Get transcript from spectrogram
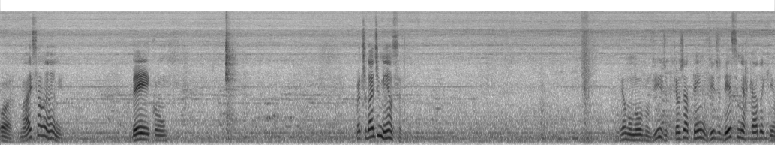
Ó, mais salame. Bacon. Quantidade imensa. Vendo um novo vídeo, porque eu já tenho um vídeo desse mercado aqui.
